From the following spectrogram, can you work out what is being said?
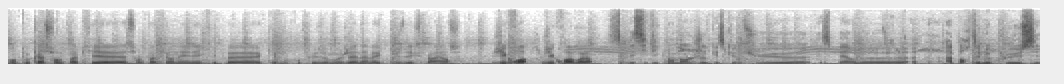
en tout cas sur le papier, euh, sur le papier, on a une équipe euh, qui est beaucoup plus homogène avec plus d'expérience. J'y crois, j'y crois, voilà. Spécifiquement dans le jeu, qu'est-ce que tu euh, espères le- apporter le plus? C'est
